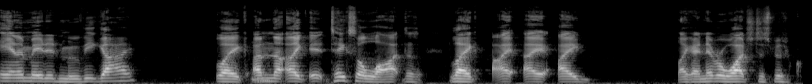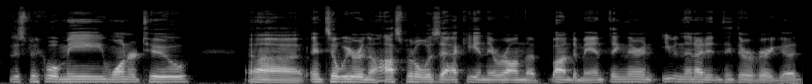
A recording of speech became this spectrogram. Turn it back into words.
animated movie guy. Like, I'm not like it takes a lot to like I I I like I never watched Despic- Despicable Me one or two uh, until we were in the hospital with Zachy and they were on the on demand thing there, and even then I didn't think they were very good.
